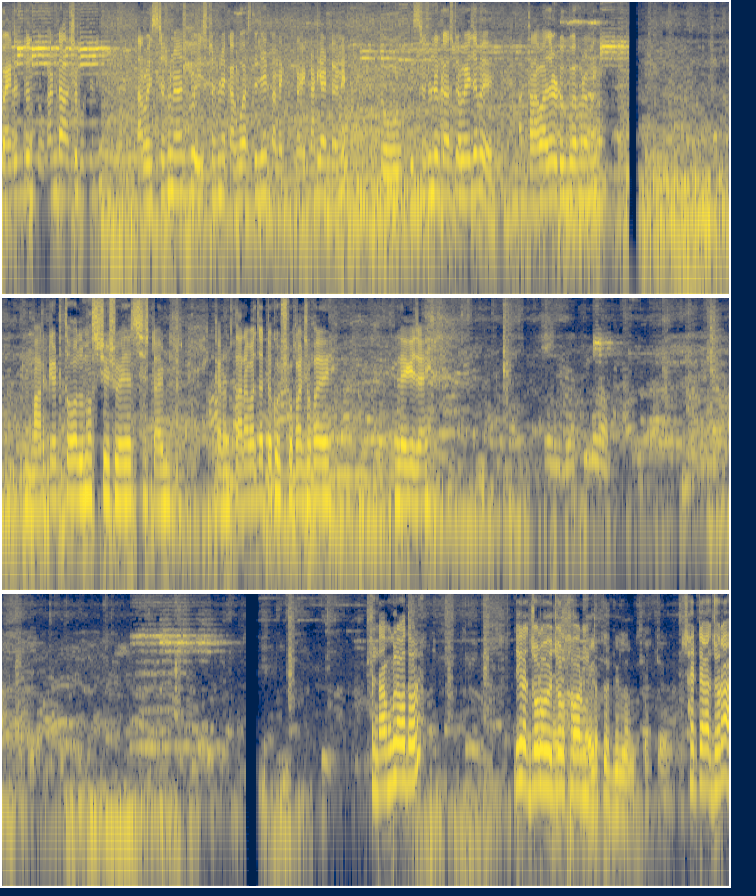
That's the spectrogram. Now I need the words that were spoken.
কয়েকদিন ধরে দোকানটা আসে বসেনি তারপর স্টেশনে আসব স্টেশনে কাকু আসতে চাই কারণ মানে কাঠিয়ার ট্রেনে। তো স্টেশনের কাজটা হয়ে যাবে আর তারা বাজারে ঢুকবো এখন আমি মার্কেট তো অলমোস্ট শেষ হয়ে যাচ্ছে টাইম কারণ তারা বাজারটা খুব সকাল সকালে লেগে যায়। ডাবগুলো কত করে যেগুলো জল হবে জল খাওয়ার মতো। ষাট টাকা। জোড়া?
